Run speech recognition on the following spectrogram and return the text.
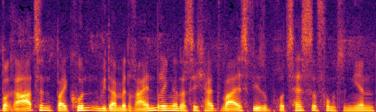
beratend bei Kunden wieder mit reinbringe, dass ich halt weiß, wie so Prozesse funktionieren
